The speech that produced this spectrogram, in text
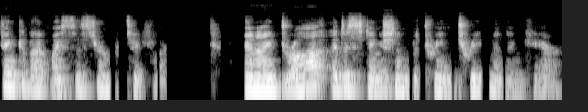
think about my sister in particular. And I draw a distinction between treatment and care.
